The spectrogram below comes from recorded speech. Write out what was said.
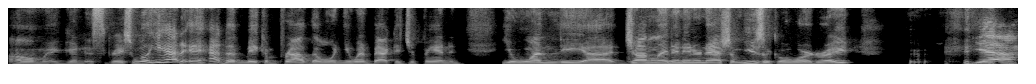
Oh my goodness gracious. Well, you had it had to make him proud though when you went back to Japan and you won the uh, John Lennon International Music Award, right? yeah.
